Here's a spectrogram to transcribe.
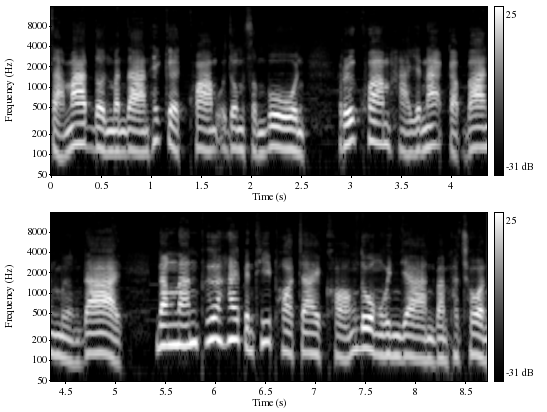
สามารถดลบันดาลให้เกิดความอุดมสมบูรณ์ หรือความหายนะกับบ้านเมืองได้ ดังนั้นเพื่อให้เป็นที่พอใจของดวงวิญญาณบรรพชน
